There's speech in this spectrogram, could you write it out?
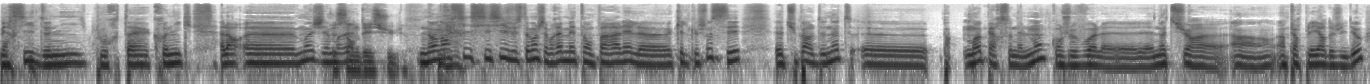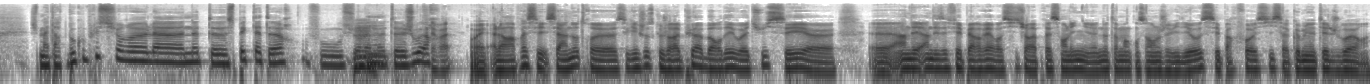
Merci Denis pour ta chronique. Alors euh, moi Je j'aimerais. me sens déçu. Non non si si si justement j'aimerais mettre en parallèle euh, quelque chose. C'est euh, tu parles de notes. Euh, moi personnellement quand je vois la, la note sur un, un pure player de jeux vidéo, je m'attarde beaucoup plus sur la note spectateur ou sur la Mhm. note joueur. C'est vrai. Ouais. Alors après, c'est c'est un autre, c'est quelque chose que j'aurais pu aborder, vois-tu. C'est euh, un des un des effets pervers aussi sur la presse en ligne, notamment concernant le jeu vidéo. C'est parfois aussi sa communauté de joueurs,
